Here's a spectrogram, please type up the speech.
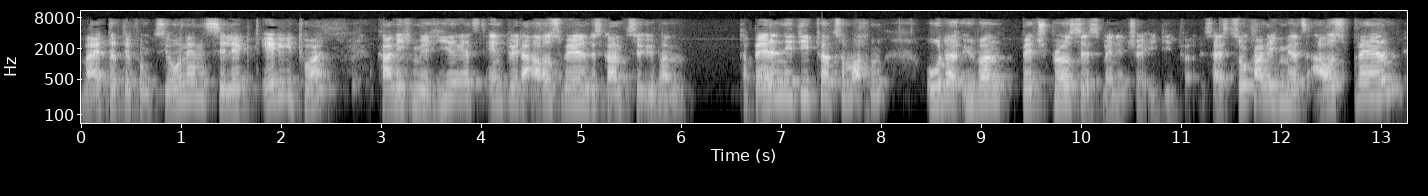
weitere Funktionen, Select Editor, kann ich mir hier jetzt entweder auswählen, das Ganze über einen Tabelleneditor zu machen oder über einen Batch Process Manager Editor. Das heißt, so kann ich mir jetzt auswählen,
